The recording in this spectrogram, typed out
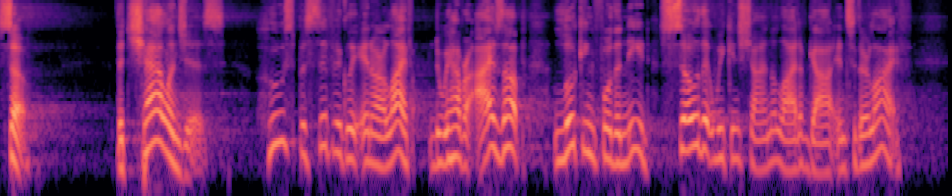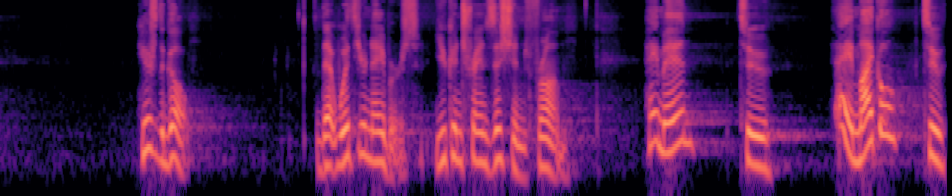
So, the challenge is who specifically in our life do we have our eyes up looking for the need so that we can shine the light of God into their life? Here's the goal that with your neighbors, you can transition from, hey man, to, hey Michael, to,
